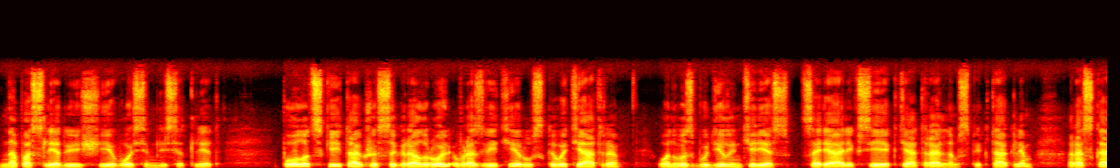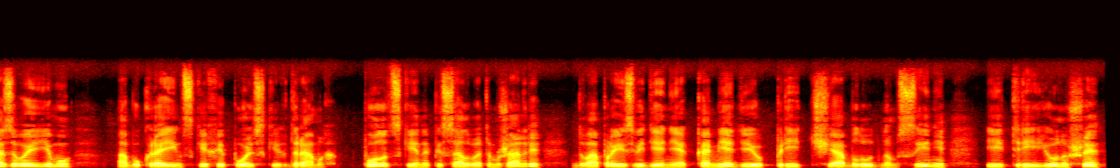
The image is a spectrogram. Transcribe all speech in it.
на последующие 80 лет. Полоцкий также сыграл роль в развитии русского театра, он возбудил интерес царя Алексея к театральным спектаклям, рассказывая ему об украинских и польских драмах. Полоцкий написал в этом жанре два произведения «Комедию притчи о блудном сыне» и «Три юноши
